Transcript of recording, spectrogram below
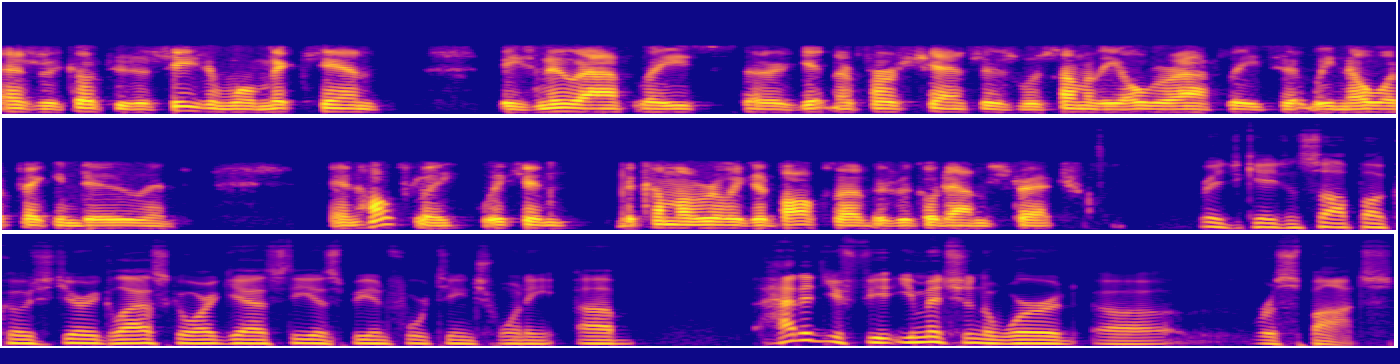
as we go through the season. We'll mix in these new athletes that are getting their first chances with some of the older athletes that we know what they can do, and and hopefully we can become a really good ball club as we go down the stretch. Ragin' Cajun softball coach Gerry Glasco, our guest, ESPN fourteen twenty. Uh, how did you feel? You mentioned the word uh, response,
